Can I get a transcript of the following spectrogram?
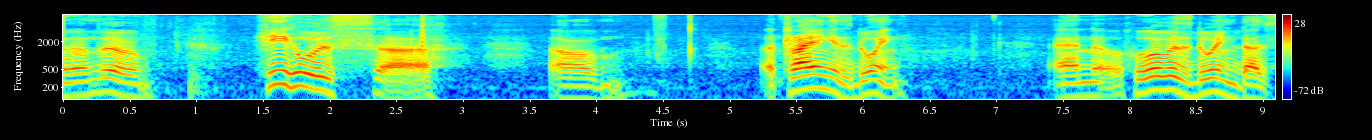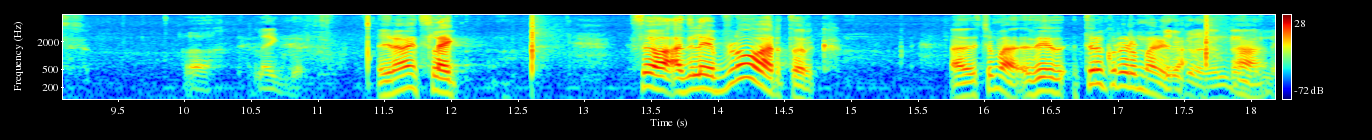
இது வந்து he who is trying is doing and whoever is doing does like that you know it's like so அதில் எவ்வளோ அர்த்தம் இருக்கு? அது சும்மா இது திருக்குறள் மாதிரி தான்.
